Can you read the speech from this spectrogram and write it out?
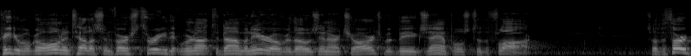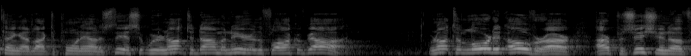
Peter will go on and tell us in verse 3 that we're not to domineer over those in our charge, but be examples to the flock. So, the third thing I'd like to point out is this that we're not to domineer the flock of God. We're not to lord it over our, our position of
